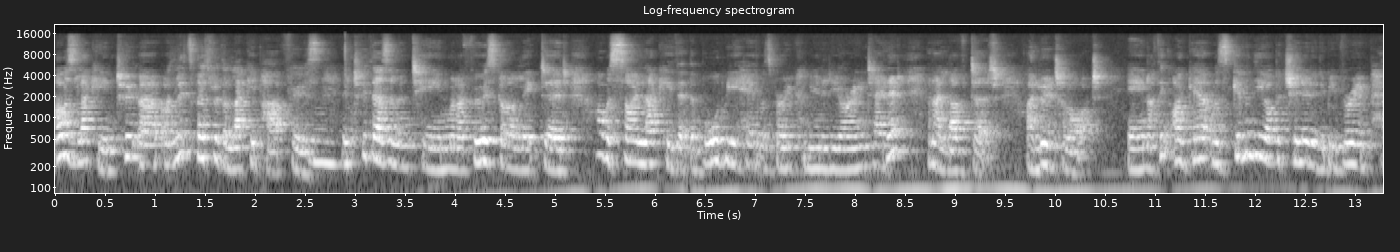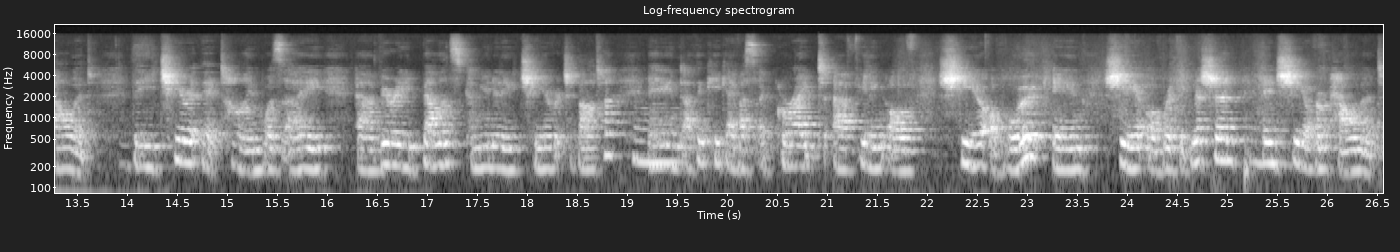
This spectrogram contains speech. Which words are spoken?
I was lucky. In two, uh, let's go through the lucky part first. In 2010, when I first got elected, I was so lucky that the board we had was very community orientated and I loved it. I learnt a lot. And I think I get, was given the opportunity to be very empowered. The chair at that time was a, uh very balanced community chair, Richard Barter, and I think he gave us a great uh, feeling of share of work and share of recognition and share of empowerment,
